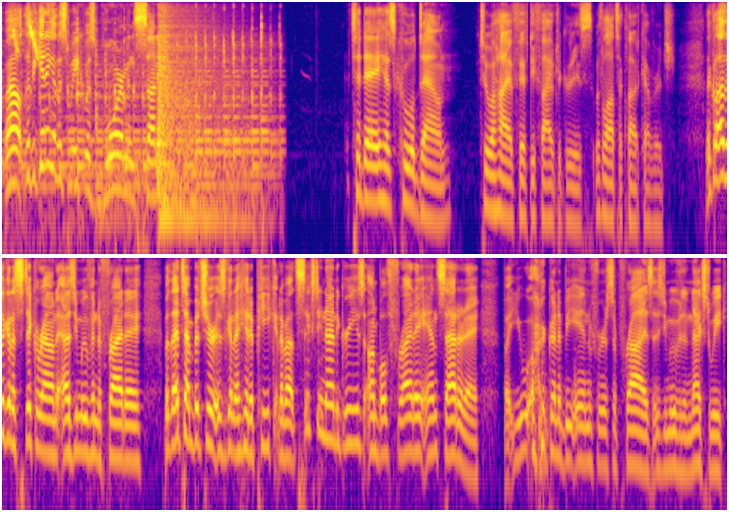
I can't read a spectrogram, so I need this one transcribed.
Well, the beginning of this week was warm and sunny. Today has cooled down to a high of 55 degrees with lots of cloud coverage. The clouds are going to stick around as you move into Friday, but that temperature is going to hit a peak at about 69 degrees on both Friday and Saturday. But you are going to be in for a surprise as you move into next week.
